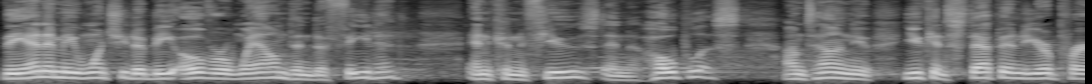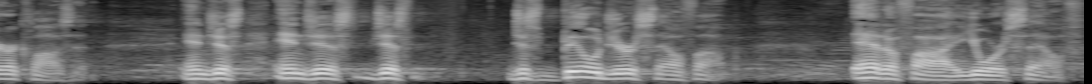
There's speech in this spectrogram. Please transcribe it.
the enemy wants you to be overwhelmed and defeated and confused and hopeless, I'm telling you, you can step into your prayer closet and just and just just just build yourself up. Edify yourself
